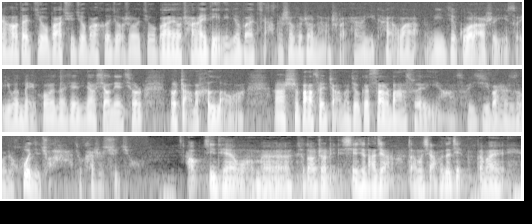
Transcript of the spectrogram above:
然后在酒吧去酒吧喝酒的时候，酒吧要查 ID，你就把假的身份证拿出来，啊，一看，哇，你就过了二十一岁。因为美国那些小小年轻都长得很老啊，啊，十八岁长得就跟三十八岁一样，所以基本上怎么就混进去了，就开始酗酒。好，今天我们就到这里，谢谢大家，咱们下回再见，拜拜。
